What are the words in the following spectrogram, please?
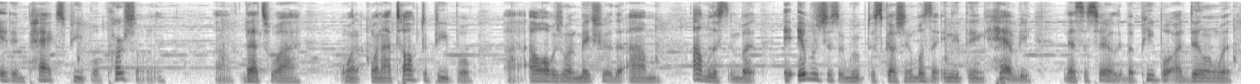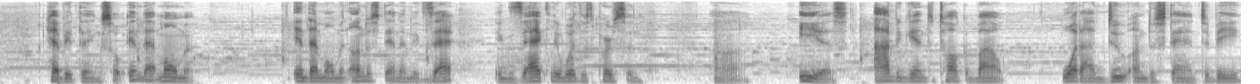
it impacts people personally. Uh, that's why when when I talk to people, uh, I always want to make sure that I'm I'm listening, but it, it was just a group discussion. It wasn't anything heavy necessarily, but people are dealing with heavy things. So in that moment, in that moment, understanding exact exactly where this person uh, is, I began to talk about what I do understand to be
